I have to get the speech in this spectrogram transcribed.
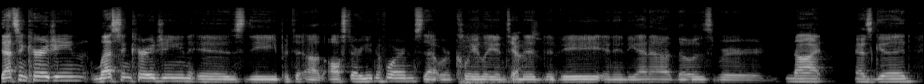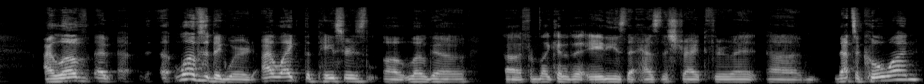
that's encouraging. Less encouraging is the uh, All Star uniforms that were clearly intended yes. to be in Indiana. Those were not as good. I love uh, uh, love's a big word. I like the Pacers uh, logo uh, from like kind of the '80s that has the stripe through it. Um, that's a cool one.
